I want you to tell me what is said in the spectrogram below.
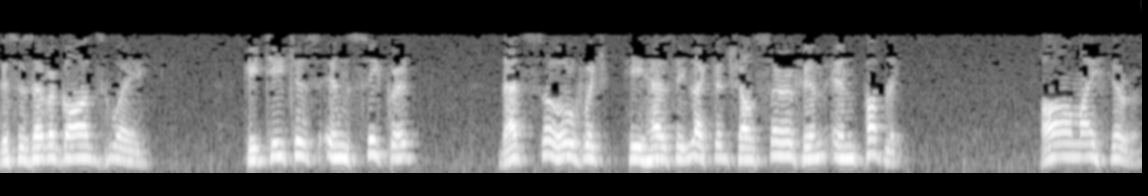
This is ever God's way. He teaches in secret that soul which he has elected shall serve him in public. Ah, oh, my hearer,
